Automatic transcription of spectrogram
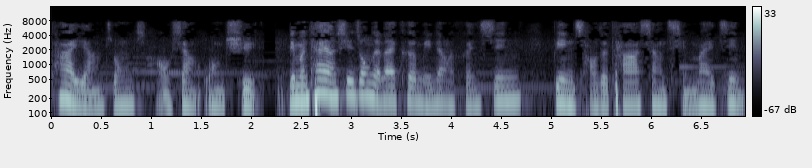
太阳中朝向望去，你们太阳系中的那颗明亮的恒星，并朝着它向前迈进。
